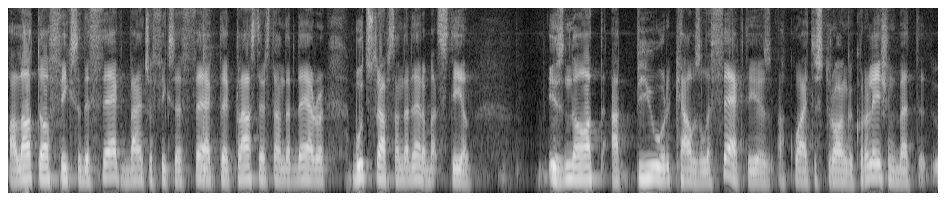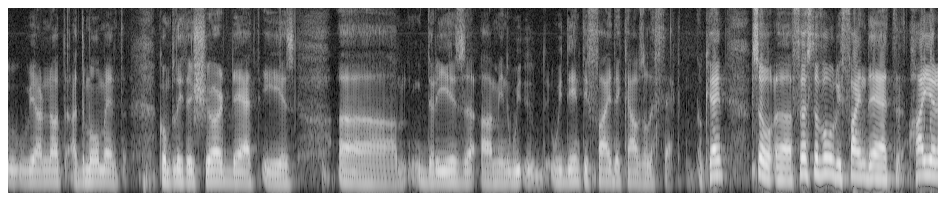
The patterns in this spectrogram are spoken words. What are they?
a lot of fixed effect, bunch of fixed effect, uh, cluster standard error, bootstrap standard error, but still, is not a pure causal effect. It is a quite a strong correlation, but we are not at the moment completely sure that is um, there is. I mean, we, we identify the causal effect. Okay, so uh, first of all, we find that higher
